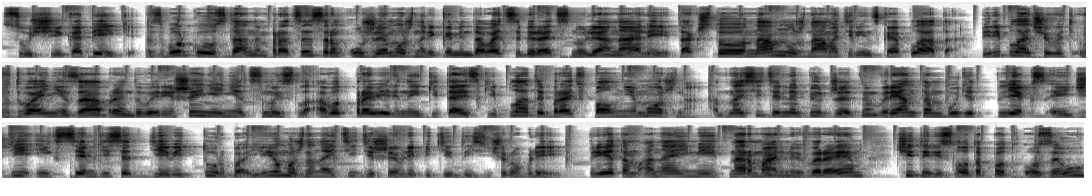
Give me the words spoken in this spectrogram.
сущие копейки. Сборку с данным процессором уже можно рекомендовать собирать с нуля на Али, так что нам нужна материнская плата. Переплачивать вдвойне за брендовые решения нет смысла, а вот проверенные китайские платы брать вполне можно. Относительно бюджетным вариантом будет Plex HD X79 Turbo, ее можно найти дешевле 5000 рублей. При этом она имеет нормальную VRM, 4 слота под OZU,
